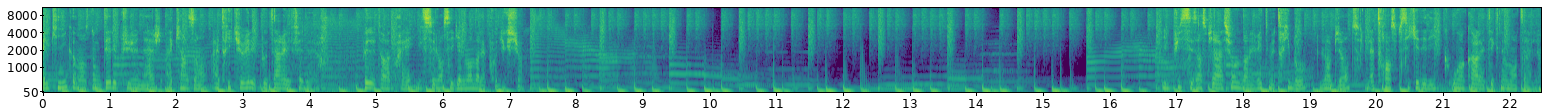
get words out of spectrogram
Elkini commence donc dès le plus jeune âge, à 15 ans, à triturer les potards et les faders. Peu de temps après, il se lance également dans la production. Il puise ses inspirations dans les rythmes tribaux, l'ambiante, la trance psychédélique ou encore la techno mentale.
